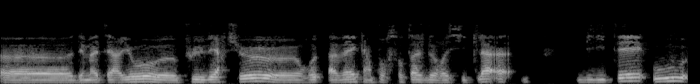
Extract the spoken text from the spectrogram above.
euh, des matériaux euh, plus vertueux euh, avec un pourcentage de recyclabilité ou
